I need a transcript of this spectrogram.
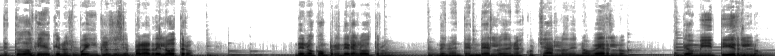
de todo aquello que nos puede incluso separar del otro, de no comprender al otro, de no entenderlo, de no escucharlo, de no verlo, de omitirlo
